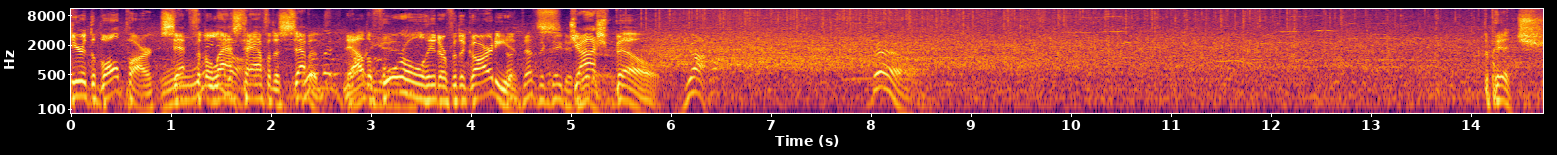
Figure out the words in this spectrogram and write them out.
Here at the ballpark, set for the last half of the seventh. Now the four-hole hitter for the Guardians, Josh Bell. Josh Bell. The pitch.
